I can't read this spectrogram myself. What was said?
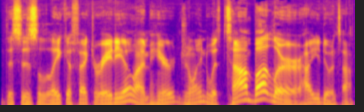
This is Lake Effect Radio. I'm here, joined with Tom Butler. How you doing, Tom?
